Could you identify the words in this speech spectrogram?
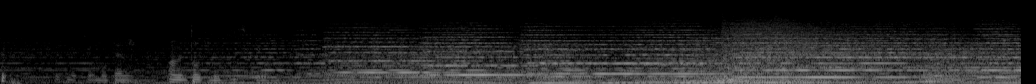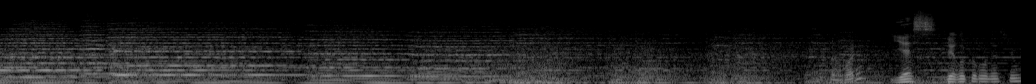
je mettrai au montage en même temps que je le dis. Yes. les recommandations?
